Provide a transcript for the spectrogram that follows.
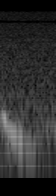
Hmm.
